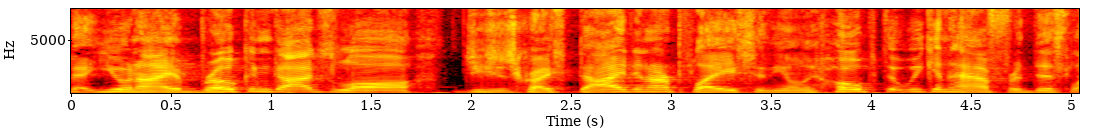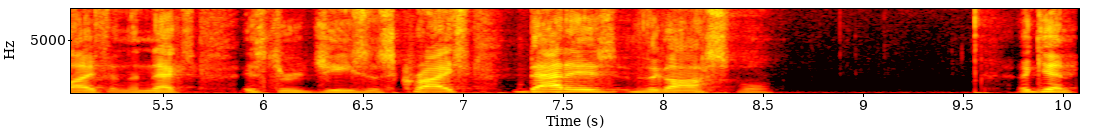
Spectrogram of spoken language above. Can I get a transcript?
that you and I have broken God's law. Jesus Christ died in our place, and the only hope that we can have for this life and the next is through Jesus Christ. That is the gospel. Again,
